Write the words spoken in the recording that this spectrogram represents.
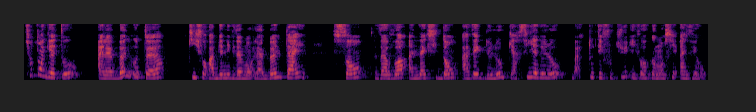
sur ton gâteau à la bonne hauteur qui fera bien évidemment la bonne taille sans avoir un accident avec de l'eau car s'il y a de l'eau, bah, tout est foutu, il faut recommencer à zéro.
